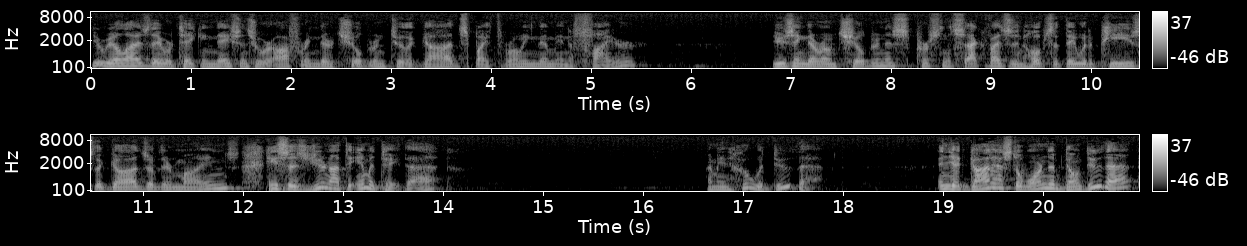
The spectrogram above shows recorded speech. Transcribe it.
You realize they were taking nations who were offering their children to the gods by throwing them in a fire? Using their own children as personal sacrifices in hopes that they would appease the gods of their minds? He says, You're not to imitate that. I mean, who would do that? And yet God has to warn them, Don't do that.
